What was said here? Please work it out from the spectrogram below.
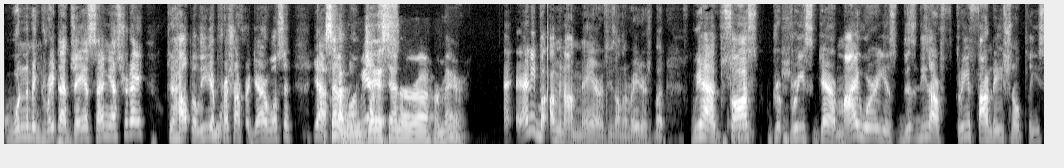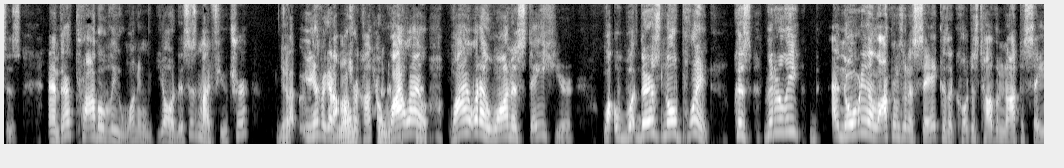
wouldn't it have been great to have JSN yesterday to help alleviate pressure off for Garrett Wilson? Yeah, I said I wanted we have JSN or uh, or Mayer. anybody. I mean, not Mayers. He's on the Raiders, but we have Sauce, Gr- Breece, Garrett. My worry is this: these are three foundational pieces, and they're probably wanting. Yo, this is my future. Yep. Uh, You never get an offer a contract. Why would I? Why would I want to stay here? What, what, there's no point because literally nobody in the locker room's gonna say it because the coaches tell them not to say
